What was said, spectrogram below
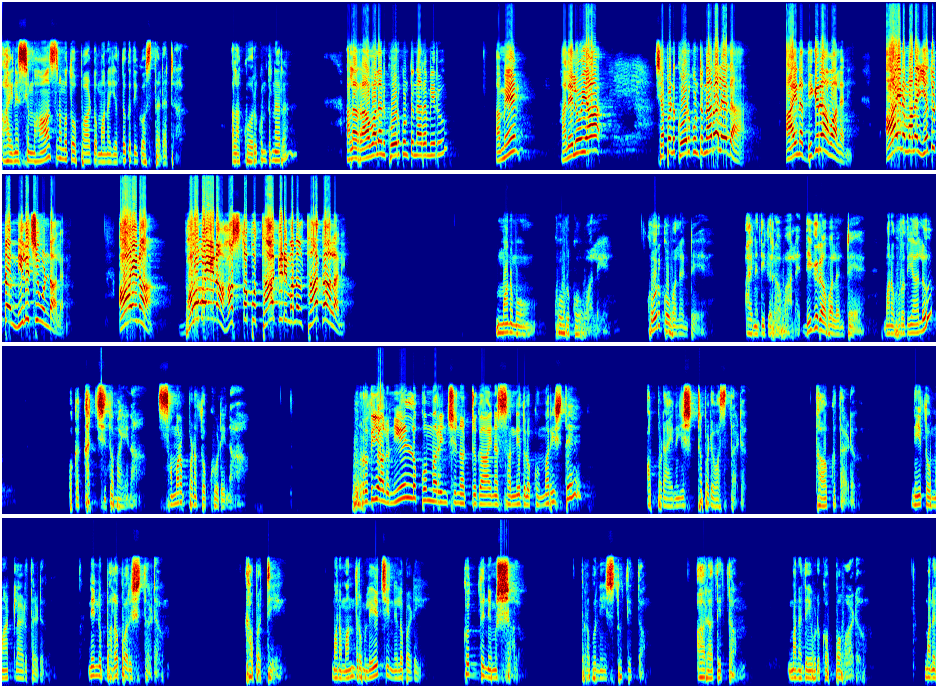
ఆయన సింహాసనముతో పాటు మన ఎద్దుకు దిగొస్తాడట. అలా కోరుకుంటున్నారా? అలా రావాలని కోరుకుంటున్నారా మీరు? అమే హలెలుయా చెప్పండి కోరుకుంటున్నారా లేదా? ఆయన దిగి రావాలని ఆయన మన ఎదుట నిలిచి ఉండాలని ఆయన బలమైన హస్తపు తాకిడి మనల్ని తాకాలని మనము కోరుకోవాలి. కోరుకోవాలంటే ఆయన దిగి రావాలి. దిగి రావాలంటే మన హృదయాలు ఒక ఖచ్చితమైన సమర్పణతో కూడిన హృదయాలు నీళ్ళు కుమ్మరించినట్టుగా ఆయన సన్నిధిలో కుమ్మరిస్తే అప్పుడు ఆయన ఇష్టపడి వస్తాడు. తాకుతాడు. నీతో మాట్లాడతాడు. నిన్ను బలపరుస్తాడు. కాబట్టి మనమందరం లేచి నిలబడి కొద్ది నిమిషాలు ప్రభుని స్థుతిద్దాం ఆరాధిద్దాం. మన దేవుడు గొప్పవాడు. మన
